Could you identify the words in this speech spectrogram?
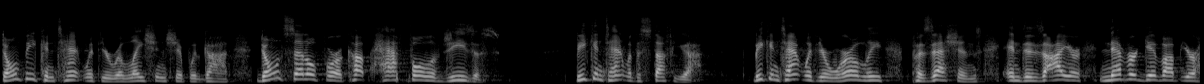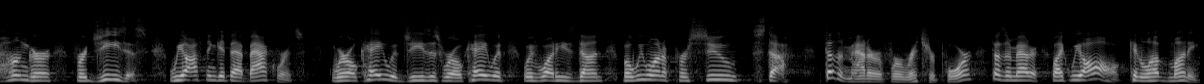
Don't be content with your relationship with God. Don't settle for a cup half full of Jesus. Be content with the stuff you got. Be content with your worldly possessions and desire. Never give up your hunger for Jesus. We often get that backwards. We're okay with Jesus, we're okay with, with what he's done, but we want to pursue stuff. It doesn't matter if we're rich or poor. It doesn't matter. Like we all can love money,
